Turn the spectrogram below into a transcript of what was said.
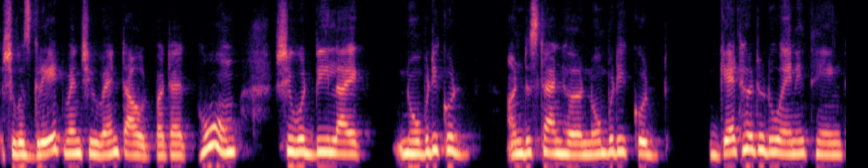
She was great when she went out, but at home, she would be like, nobody could understand her, nobody could get her to do anything.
